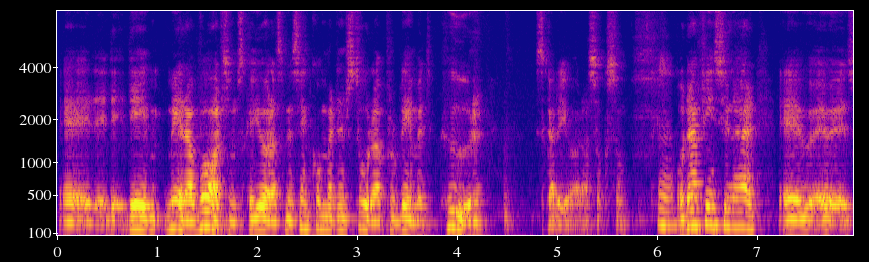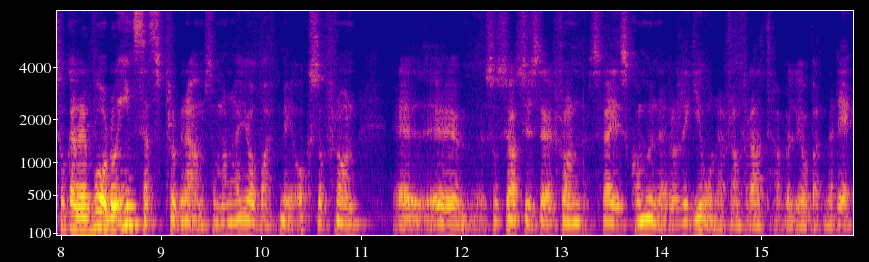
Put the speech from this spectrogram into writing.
eh, det, det är mera vad som ska göras, men sen kommer det stora problemet, hur ska det göras också? Mm. Och där finns ju det här eh, eh, så kallade vård och insatsprogram som man har jobbat med också från eh, Socialstyrelsen, från Sveriges kommuner och regioner framförallt har väl jobbat med det.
